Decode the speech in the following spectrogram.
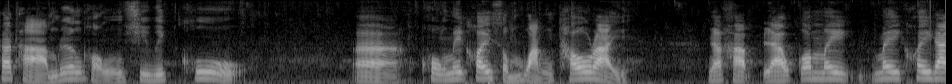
ถ้าถามเรื่องของชีวิตคู่อ่าคงไม่ค่อยสมหวังเท่าไหร่นะครับ แล้วก็ไม่ไม่ค่อยได้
